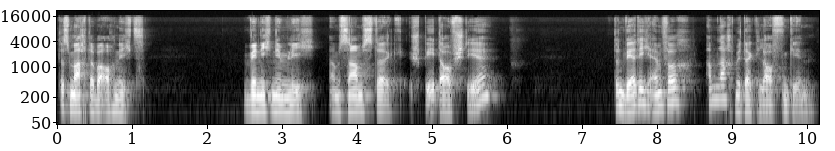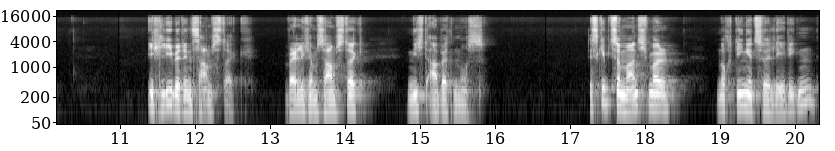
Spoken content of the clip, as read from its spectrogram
Das macht aber auch nichts. Wenn ich nämlich am Samstag spät aufstehe, dann werde ich einfach am Nachmittag laufen gehen. Ich liebe den Samstag, weil ich am Samstag nicht arbeiten muss. Es gibt so manchmal noch Dinge zu erledigen,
